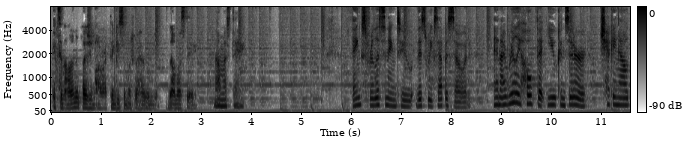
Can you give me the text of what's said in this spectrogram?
It's an honor and a pleasure, Laura. Thank you so much for having me. Namaste. Namaste. Thanks for listening to this week's episode. And I really hope that you consider checking out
